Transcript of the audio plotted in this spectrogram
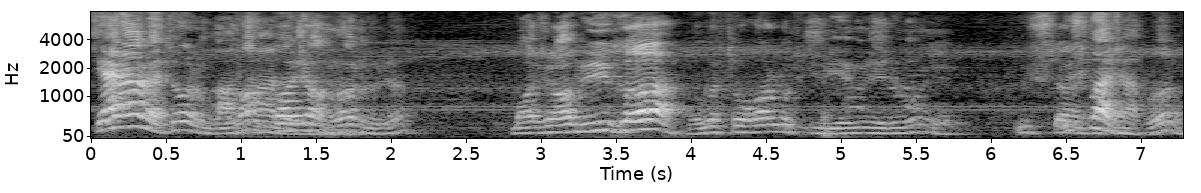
Cenabet oğlum. bu. Atar Bak bacak ya. lan öyle. Bacağı büyük ha. Roberto Carlos gibi yemin ediyorum var ya. 3 tane. Üç bacaklı oğlum.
